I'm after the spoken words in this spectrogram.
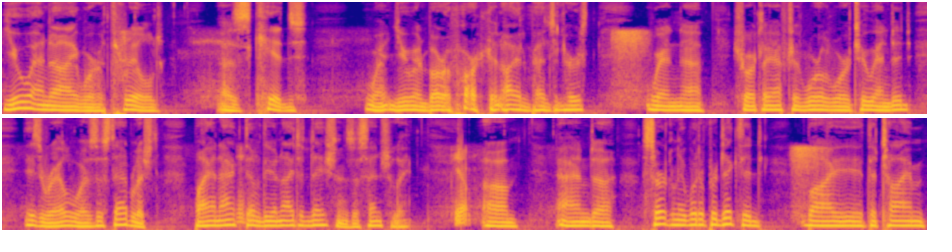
You and I were thrilled as kids when you in Borough Park and I in Bensonhurst when uh, shortly after World War II ended, Israel was established by an act of the United Nations, essentially. Yeah. Um, and uh, certainly would have predicted by the time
